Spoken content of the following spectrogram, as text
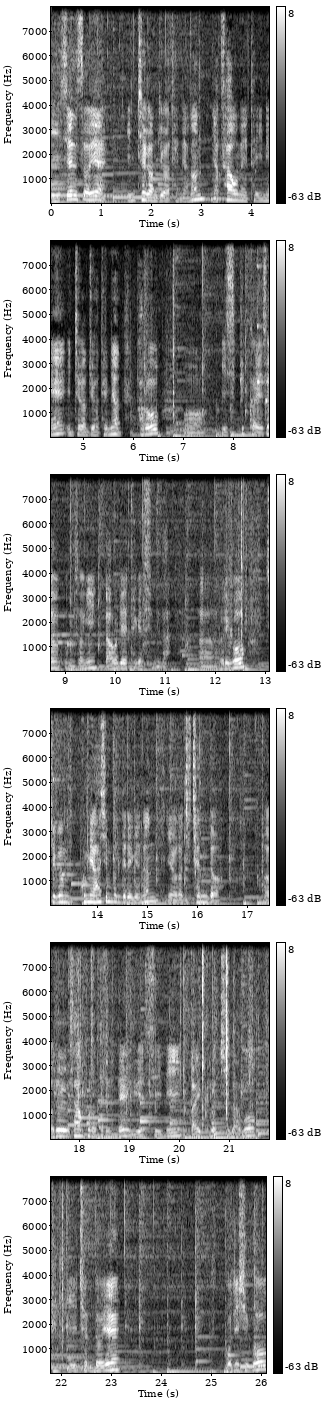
이 센서에 인체 감지가 되면은 약 4, 5m 이내에 인체 감지가 되면 바로 어, 이 스피커에서 음성이 나오게 되겠습니다. 아, 그리고 지금 구매하신 분들에게는 이와 같이 젠더를 사은품으로 드리는데 USB 마이크로칩하고 이 젠더에 꽂으시고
